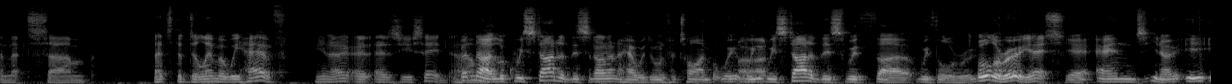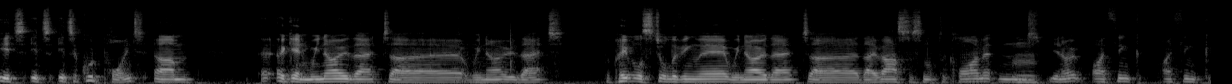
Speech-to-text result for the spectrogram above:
and that's um, that's the dilemma we have. You know, as you said. But Um, no, look, we started this, and I don't know how we're doing for time, but we, we, we started this with uh, with Uluru. Uluru, yes. Yeah, and you know it, it's it's it's a good point. Um, again, we know that uh, we know that the people are still living there. We know that uh, they've asked us not to climb it, and you know I think I think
